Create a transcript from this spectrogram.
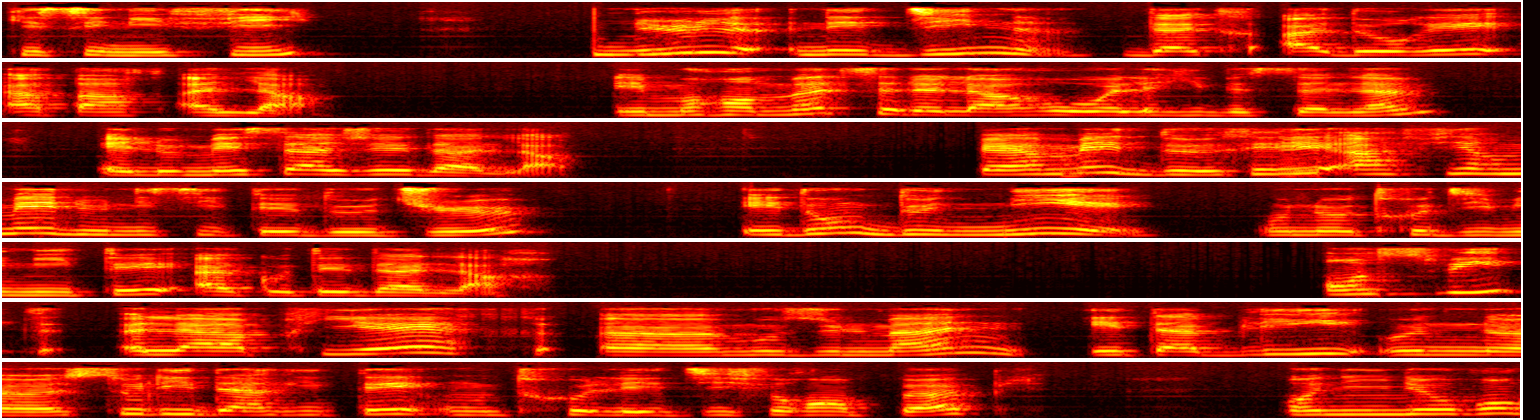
qui signifie Nul n'est digne d'être adoré à part Allah. Et Muhammad sallallahu alayhi wa sallam est le messager d'Allah. Permet de réaffirmer l'unicité de Dieu et donc de nier une autre divinité à côté d'Allah. Ensuite, la prière euh, musulmane établit une solidarité entre les différents peuples en ignorant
